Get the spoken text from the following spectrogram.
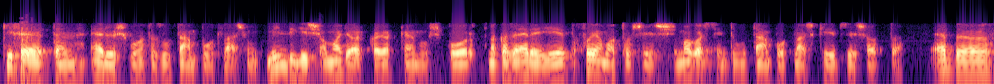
kifejezetten erős volt az utánpótlásunk. Mindig is a magyar kajakkánú sportnak az erejét a folyamatos és magas szintű utánpótlás képzés adta. Ebből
